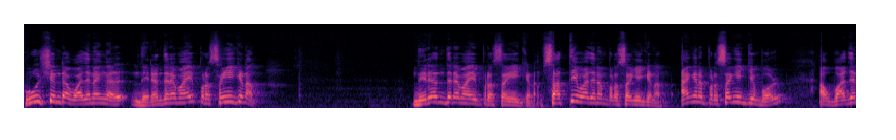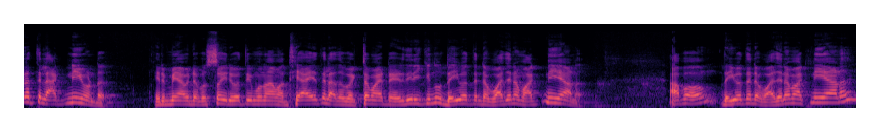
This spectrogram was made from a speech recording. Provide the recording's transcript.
ക്രൂശിന്റെ വചനങ്ങൾ നിരന്തരമായി പ്രസംഗിക്കണം. നിരന്തരമായി പ്രസംഗിക്കണം സത്യവചനം പ്രസംഗിക്കണം. അങ്ങനെ പ്രസംഗിക്കുമ്പോൾ ആ വചനത്തിൽ അഗ്നിയുണ്ട്. ഇർമ്യാവിന്റെ പുസ്തകം ഇരുപത്തിമൂന്നാം അധ്യായത്തിൽ അത് വ്യക്തമായിട്ട് എഴുതിയിരിക്കുന്നു ദൈവത്തിന്റെ വചനം അഗ്നിയാണ്. അപ്പോൾ ദൈവത്തിന്റെ വചനം അഗ്നിയാണ്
